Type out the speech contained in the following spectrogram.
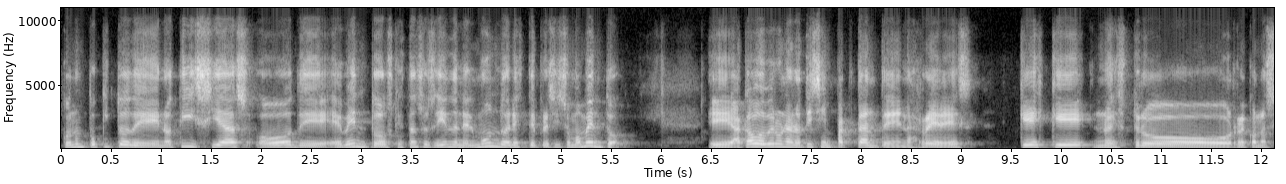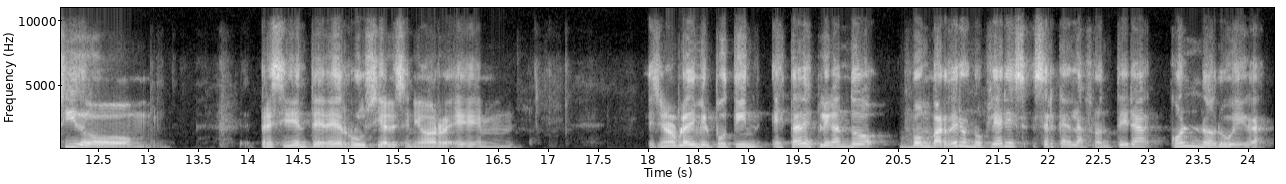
con un poquito de noticias o de eventos que están sucediendo en el mundo en este preciso momento? Eh, acabo de ver una noticia impactante en las redes, que es que nuestro reconocido presidente de Rusia, el señor, em, el señor Vladimir Putin, está desplegando bombarderos nucleares cerca de la frontera con Noruega.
